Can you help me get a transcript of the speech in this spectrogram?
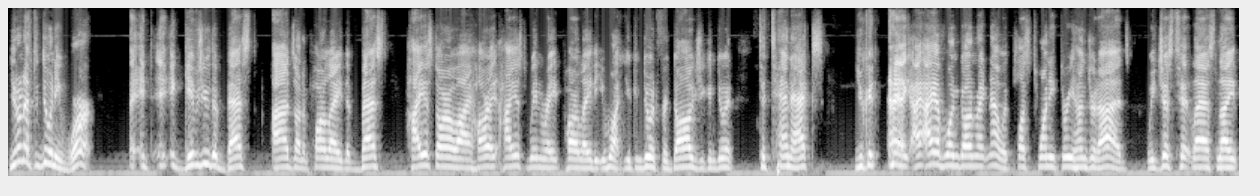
You don't have to do any work. It, it, it gives you the best odds on a parlay, the best, highest ROI, highest win rate parlay that you want. You can do it for dogs. You can do it to 10x. You could. I, I have one going right now with plus 2,300 odds. We just hit last night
